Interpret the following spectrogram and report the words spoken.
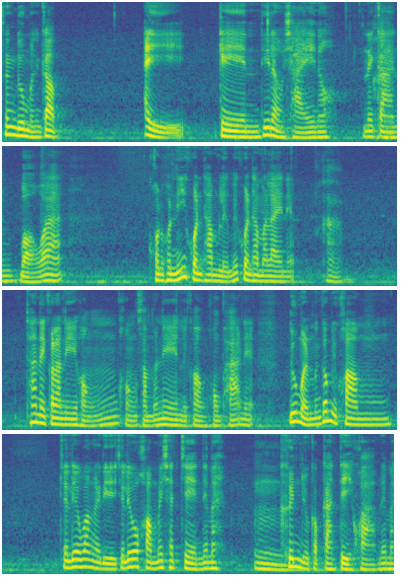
ซึ่งดูเหมือนกับ ไอ้เกณฑ์ที่เราใช้เนาะในการบอกว่า คนคนนี้ควรทำหรือไม่ควรทำอะไรเนี่ยครับถ้าในกรณีของของสัมมเนรหรือของของพระเนี่ย ดูเหมือนมันก็มีความ จะเรียกว่าไงดี จะเรียกว่าความไม่ชัดเจนได้ไหมอืมขึ้นอยู่กับการตีความได้ไหม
